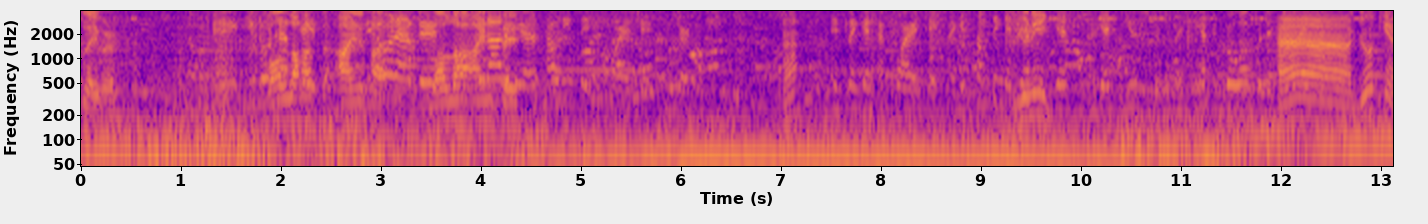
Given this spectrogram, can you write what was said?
flavor. Okay, you don't Vallahi have taste. aynı you tat. don't have taste. Vallahi Get aynı out taste. Of here. How do you say acquired taste in Turkey? It's like an acquired taste. Like it's something that you Unique. have to get get used to. Like you have to grow up with it. Ha, diyor ki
